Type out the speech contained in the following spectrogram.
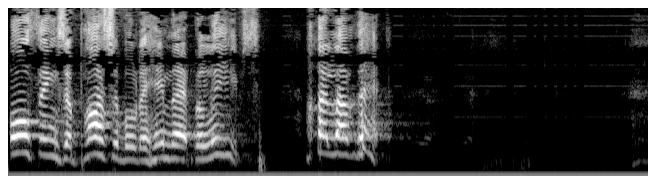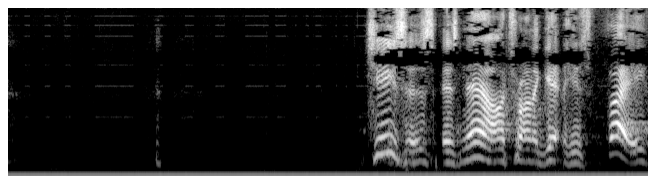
all things are possible to him that believes. I love that. Jesus is now trying to get his faith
